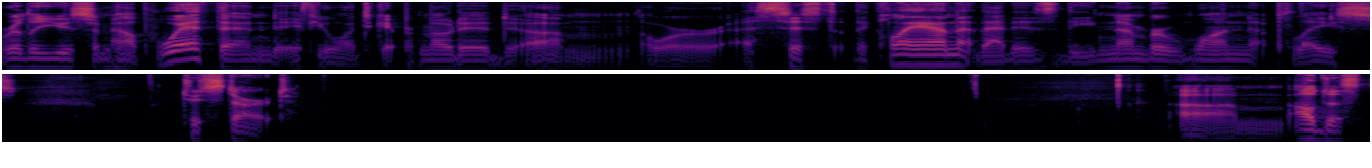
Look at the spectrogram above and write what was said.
really use some help with. And if you want to get promoted um, or assist the clan, that is the number one place to start. Um, I'll just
